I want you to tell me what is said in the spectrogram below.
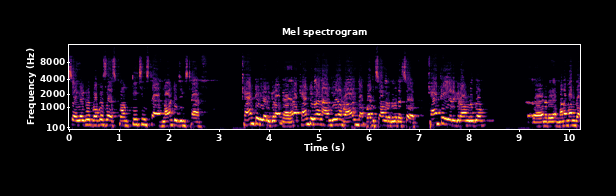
சோ எங்க இருக்கிற ப்ரொஃபசர்ஸ்க்கும் டீச்சிங் ஸ்டாஃப் நான் டீச்சிங் ஸ்டாஃப் கேன்டீன்ல இருக்கிறவங்க ஏன்னா கேன்டீன்ல நான் அங்கேயே தான் வாழ்ந்தேன் படிச்சவங்க விட. சோ கேன்டீன்ல இருக்கிறவங்களுக்கும் என்னுடைய மனமார்ந்த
